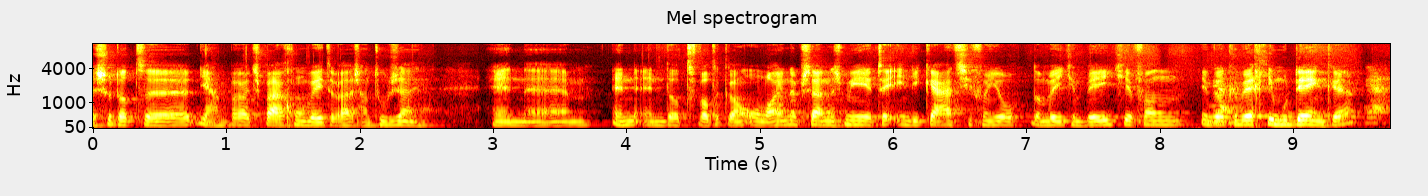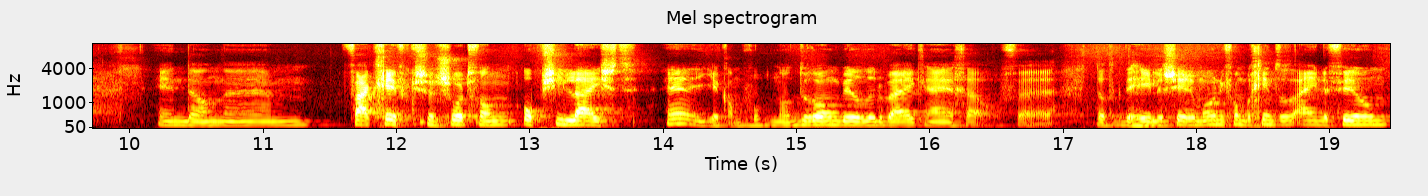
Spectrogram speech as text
zodat eh ja, bruidsparen gewoon weten waar ze aan toe zijn. En, ehm, en, en dat wat ik dan online heb staan is meer ter indicatie van, joh, dan weet je een beetje van in welke Ja. weg je moet denken. Ja. En dan ehm, vaak geef ik ze een soort van optielijst. Hè. Je kan bijvoorbeeld nog droombeelden erbij krijgen. Of eh, dat ik de hele ceremonie van begin tot einde film.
